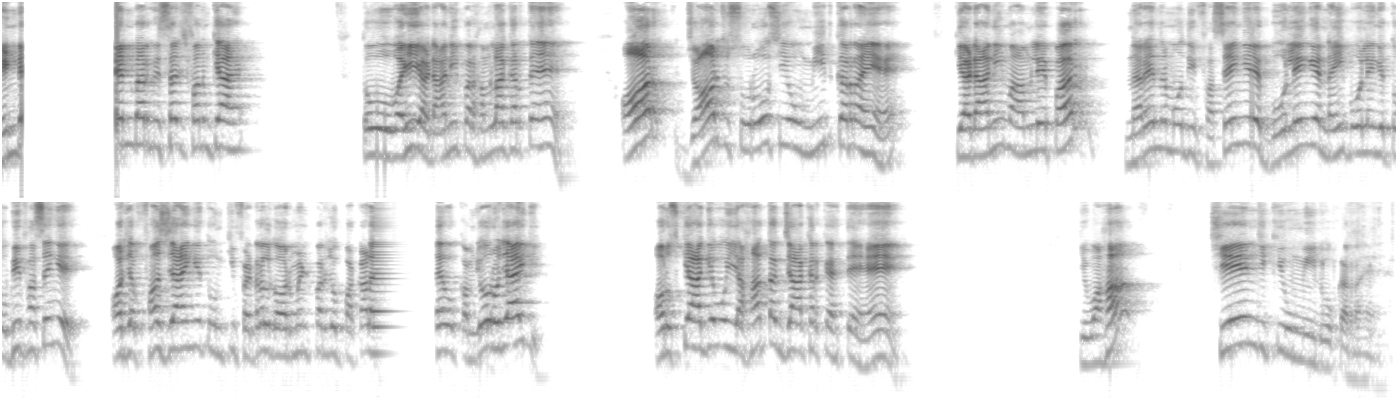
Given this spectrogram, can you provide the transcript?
हिंडनबर्ग रिसर्च फर्म क्या है? तो वो वही अडानी पर हमला करते हैं, और जॉर्ज सोरोस ये उम्मीद कर रहे हैं कि अडानी मामले पर नरेंद्र मोदी फंसेंगे, बोलेंगे, नहीं बोलेंगे तो भी फंसेंगे, और जब फंस जाएँगे तो उनकी फेडरल गवर्नमेंट पर जो पकड़ है, वो कमज़ोर हो जाएगी। और उसके आगे वो यहाँ तक जाकर कहते हैं कि वहाँ चेंज की उम्मीद वो कर रहे हैं।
